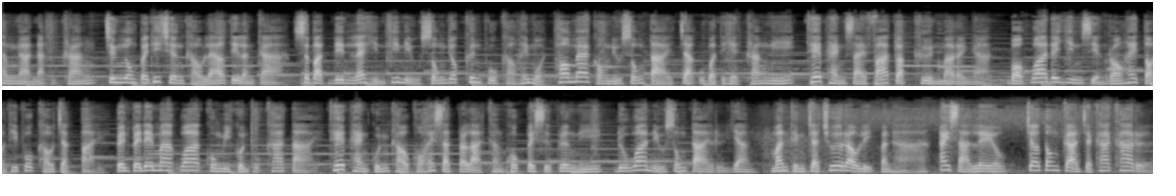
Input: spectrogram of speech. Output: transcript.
ทำงานหนักอีกครั้ง จึงลงไปที่เชิงเขาแล้วตีลังกาสะบัดดินและหินที่หนิวซงยกขึ้นภูเขาให้หมด พ่อแม่ของหนิวซงตายจากอุบัติเหตุครั้งนี้ เทพแห่งสายฟ้ากลับคืนมารายงาน บอกว่าได้ยินเสียงร้องให้ตอนที่พวกเขาจากไป เป็นไปได้มากว่าคงมีคนถูกฆ่าตาย เทพแห่งขุนเขาขอให้สัตว์ประหลาดคังคกไปสืบเรื่องนี้ ดูว่าหนิวซงตายหรือยัง มันถึงจะช่วยเราหลีกปัญหา ไอ้สารเลว เจ้าต้องการจะฆ่าข้าหรือ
